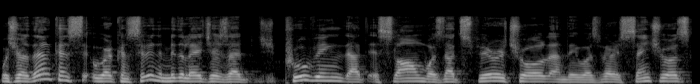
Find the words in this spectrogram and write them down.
which are then cons- were considered in the Middle Ages as proving that Islam was not spiritual and it was very sensuous.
